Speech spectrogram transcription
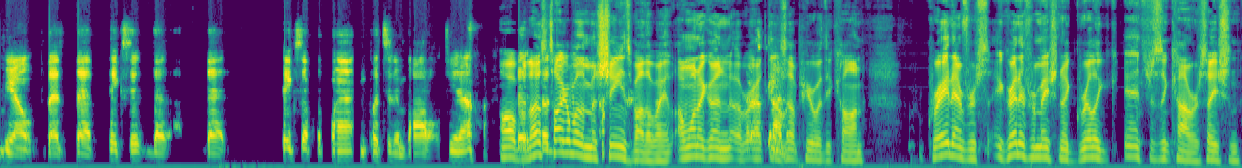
you know that that picks it that that picks up the plant and puts it in bottles, you know? Oh, but let's talk about the machines, by the way. I want to go and wrap things up here with you, Colin. Great, inf- great information, a really interesting conversation.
